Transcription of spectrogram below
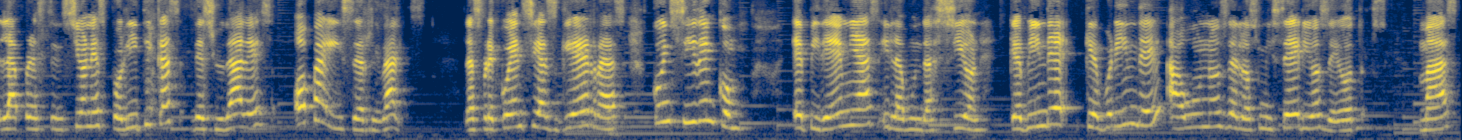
las pretensiones políticas de ciudades o países rivales. Las frecuencias guerras coinciden con epidemias y la abundación, que brinde, a unos de los miserios de otros. Más,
